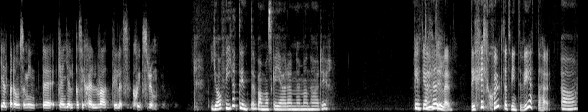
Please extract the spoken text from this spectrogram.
Hjälpa de som inte kan hjälpa sig själva till ett skyddsrum. Jag vet inte vad man ska göra när man hör det. Vet jag du det? heller. Det är helt sjukt att vi inte vet det här. Ja.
